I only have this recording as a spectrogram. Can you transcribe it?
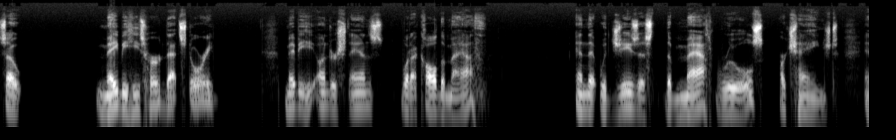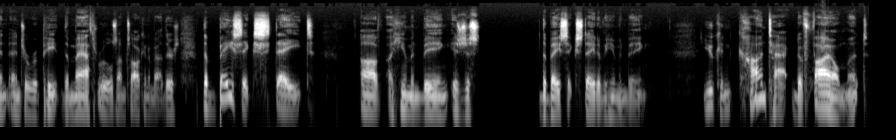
So maybe he's heard that story. Maybe he understands what I call the math, and that with Jesus, the math rules are changed. And, and to repeat the math rules I'm talking about, there's the basic state of a human being is just the basic state of a human being. You can contact defilement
